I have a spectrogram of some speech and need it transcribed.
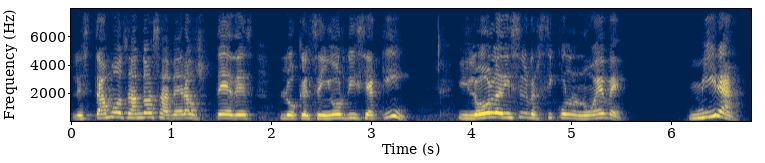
le estamos dando a saber a ustedes lo que el Señor dice aquí. Y luego le dice el versículo 9, mira,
